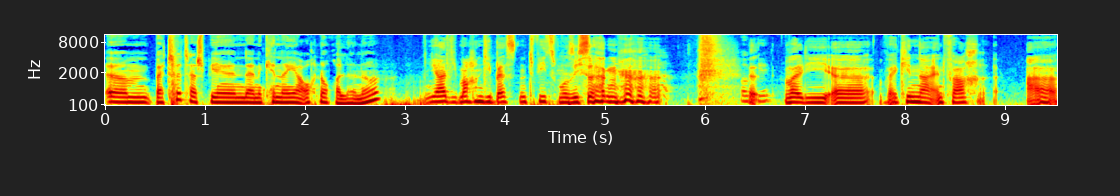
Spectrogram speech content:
Ähm, bei Twitter spielen deine Kinder ja auch eine Rolle, ne? Ja, die machen die besten Tweets, muss ich sagen. okay. Weil die, äh, weil Kinder einfach, äh,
